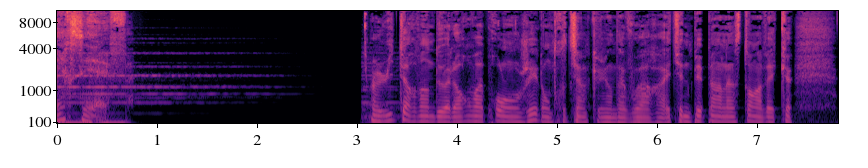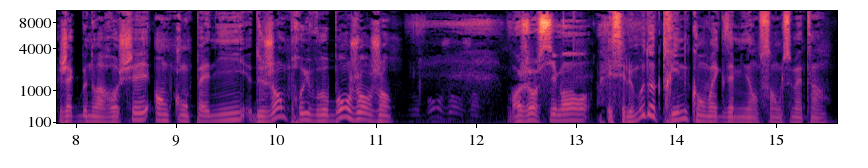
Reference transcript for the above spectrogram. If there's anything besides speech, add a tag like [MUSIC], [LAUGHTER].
RCF. 8h22, alors on va prolonger l'entretien que vient d'avoir Étienne Pépin à l'instant avec Jacques-Benoît Rocher en compagnie de Jean Pruvot. Bonjour Jean. Bonjour Simon. Et c'est le mot doctrine qu'on va examiner ensemble ce matin.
